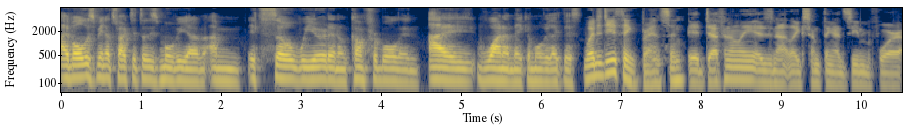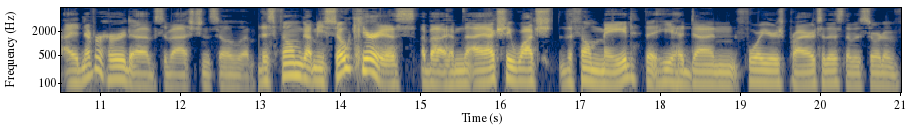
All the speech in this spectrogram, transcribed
I've always been attracted to this movie. I'm, I'm it's so weird and uncomfortable, and I want to make a movie like this. What did you think, Branson? It definitely is not like something I'd seen before. I had never heard of Sebastian Silva. This film got me so curious about him that I actually watched the film Maid that he had done four years prior to this. That was sort of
